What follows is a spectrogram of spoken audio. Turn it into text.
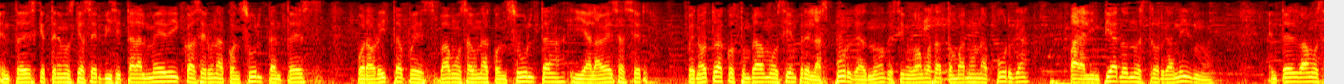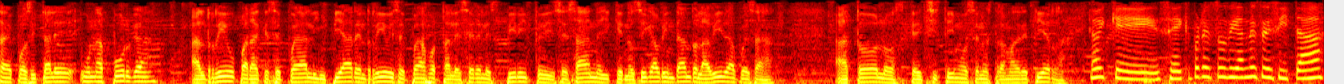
entonces ¿qué tenemos que hacer? Visitar al médico, hacer una consulta, entonces por ahorita pues vamos a una consulta y a la vez hacer, pues nosotros acostumbramos siempre las purgas, ¿no? Decimos vamos a tomar una purga para limpiarnos nuestro organismo. Entonces vamos a depositarle una purga al río para que se pueda limpiar el río y se pueda fortalecer el espíritu y se sane y que nos siga brindando la vida pues a, a todos los que existimos en nuestra madre tierra. Y que sé que por estos días necesita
